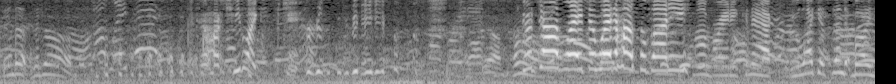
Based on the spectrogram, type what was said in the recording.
Stand up. Good job. Gosh, he like scares me. Good job, Lathan. Way to hustle, buddy. Come on, Brady, connect. You like it, send it, buddy.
